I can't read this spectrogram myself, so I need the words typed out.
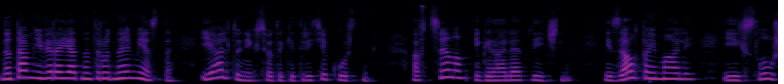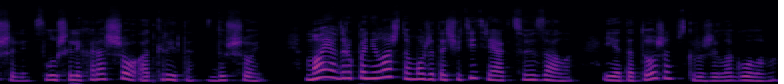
но там невероятно трудное место, и альт у них все-таки третий курсник. А в целом играли отлично. И зал поймали, и их слушали, слушали хорошо, открыто, с душой. Майя вдруг поняла, что может ощутить реакцию зала, и это тоже вскружило голову.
